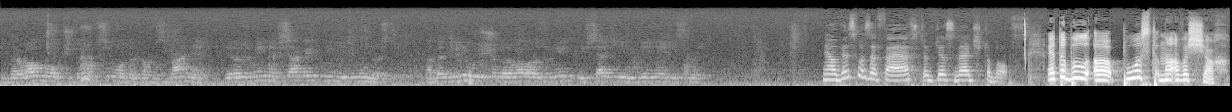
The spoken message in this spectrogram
И даровал Бог четырем всем отрокам знания и разумение всякой книги и мудрости. А Даниилу еще даровал разуметь и всякие видения и сны. Now, this was a fast of just vegetables. Это был а, пост на овощах.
